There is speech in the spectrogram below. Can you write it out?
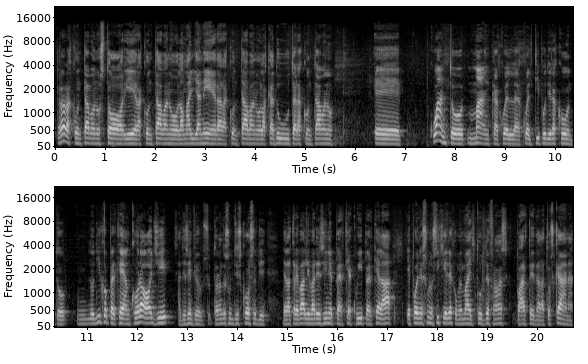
però raccontavano storie, raccontavano la maglia nera, raccontavano la caduta, raccontavano... eh, quanto manca quel, quel tipo di racconto? Lo dico perché ancora oggi, ad esempio, tornando sul discorso di- della Trevalli Varesine, perché qui, perché là, e poi nessuno si chiede come mai il Tour de France parte dalla Toscana,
